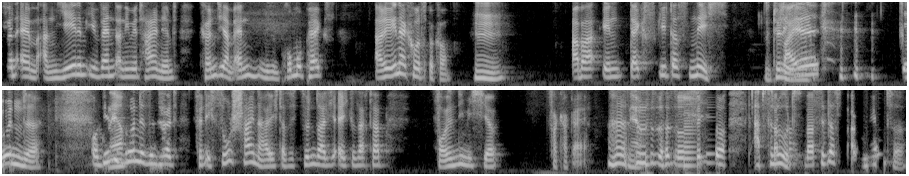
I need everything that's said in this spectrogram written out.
FNM, an jedem Event, an dem ihr teilnehmt, könnt ihr am Ende in diesen Promo-Packs Arena-Codes bekommen. Mhm. Aber in Decks geht das nicht. Natürlich. Weil Gründe. Und diese Ja. Gründe sind halt, finde ich, so scheinheilig, dass ich zwischenzeitlich echt gesagt habe, wollen die mich hier verkacken? Ja. Also so, Absolut. Was, was sind das für Argumente?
